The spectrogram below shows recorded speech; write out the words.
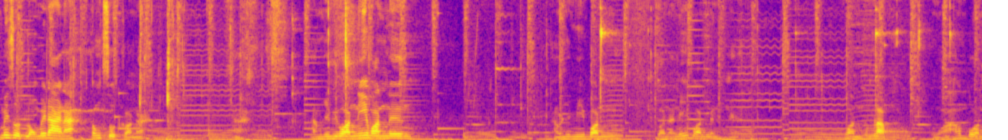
ไม่สุดลงไม่ได้นะ ต้องสุดก่อนนะอะมันจะมีบอลนี้บอลหนึ่งอะมันจะมีบอลบอลอันนี้บอลหนึ่งเนี่ยบอลสำหรับหัวข้างบน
